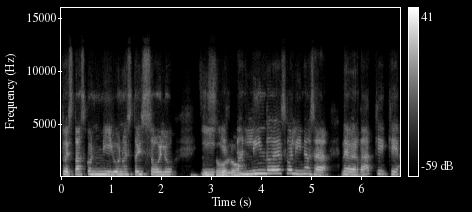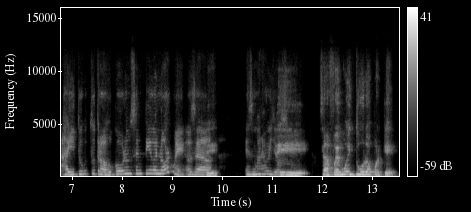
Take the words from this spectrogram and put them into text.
tú estás conmigo, no estoy solo. Y, es tan lindo eso, Alina, o sea, de verdad que, que ahí tu, tu, trabajo cobra un sentido enorme, o sea, es maravilloso. Sí, o sea, fue muy duro porque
